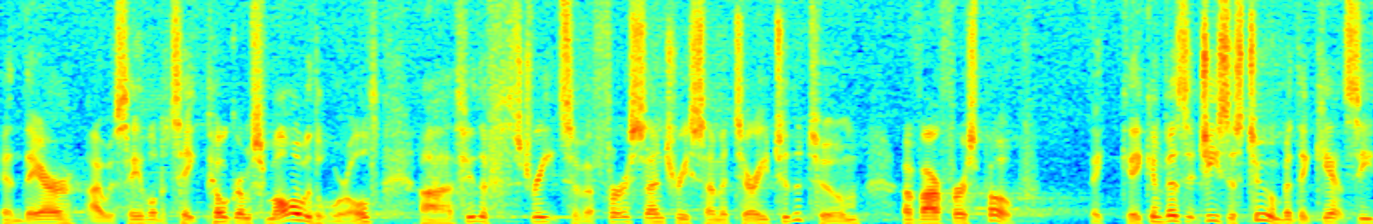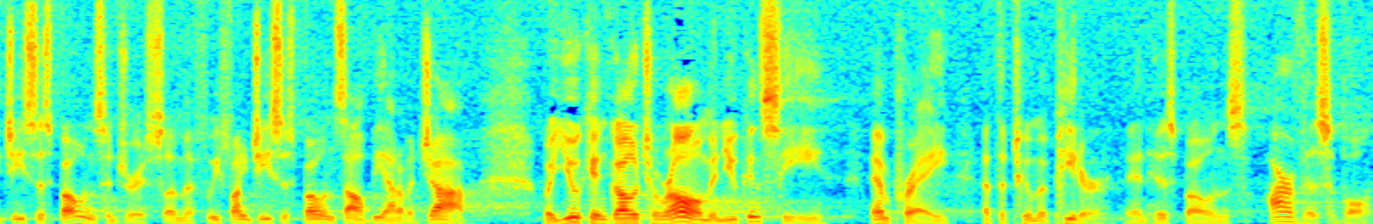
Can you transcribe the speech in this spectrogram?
And there I was able to take pilgrims from all over the world uh, through the streets of a first century cemetery to the tomb of our first pope. They, they can visit Jesus' tomb, but they can't see Jesus' bones in Jerusalem. If we find Jesus' bones, I'll be out of a job. But you can go to Rome and you can see and pray at the tomb of Peter, and his bones are visible.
